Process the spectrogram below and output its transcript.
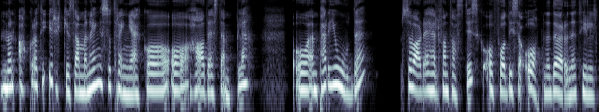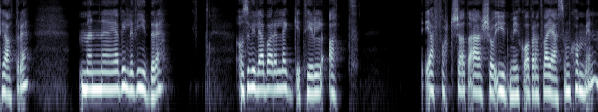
Men akkurat i yrkessammenheng så trenger jeg ikke å, å ha det stempelet. Og en periode så var det helt fantastisk å få disse åpne dørene til teatret. Men eh, jeg ville videre. Og så vil jeg bare legge til at jeg fortsatt er så ydmyk over at det var jeg som kom inn.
